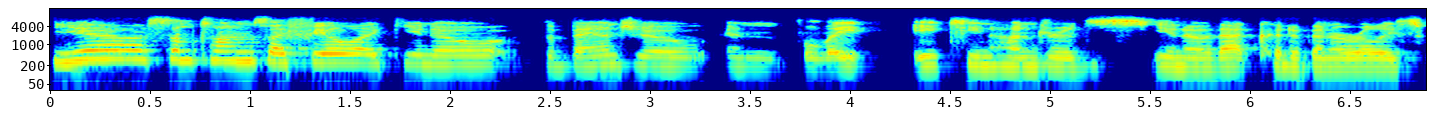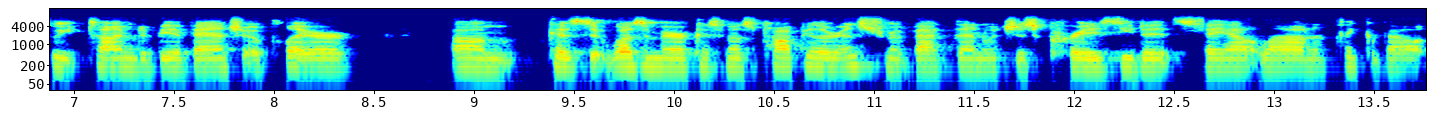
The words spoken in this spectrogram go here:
Yeah, sometimes I feel like, you know, the banjo in the late 1800s, you know, that could have been a really sweet time to be a banjo player um, because it was America's most popular instrument back then, which is crazy to say out loud and think about.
